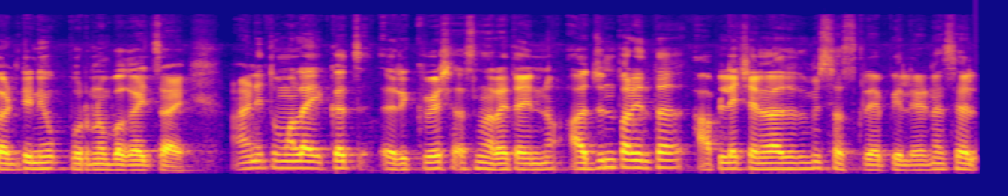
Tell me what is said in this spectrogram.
कंटिन्यू पूर्ण बघायचा आहे. आणि तुम्हाला एकच रिक्वेस्ट असणार आहे त्यांना अजूनपर्यंत आपल्या चॅनलला जर तुम्ही सबस्क्राईब केले नसेल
